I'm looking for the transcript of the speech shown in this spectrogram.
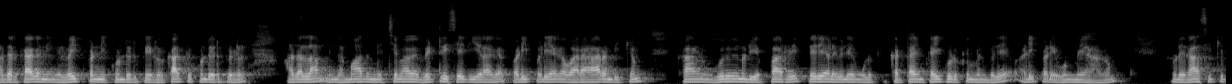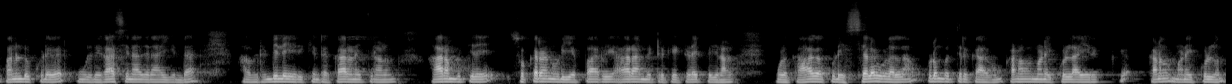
அதற்காக நீங்கள் வெயிட் பண்ணி கொண்டிருப்பீர்கள் காத்து கொண்டிருப்பீர்கள். அதெல்லாம் இந்த மாதம் நிச்சயமாக வெற்றி செய்திகளாக படிப்படியாக வர ஆரம்பிக்கும். காரணம் குருவினுடைய பார்வை பெரிய அளவிலே உங்களுக்கு கட்டாயம் கை கொடுக்கும் என்பதே அடிப்படை உண்மையாகும். உங்களுடைய ராசிக்கு பன்னெண்டு குடைவர் உங்களுடைய ராசிநாதன் ஆகின்றார். அவர் ரெண்டிலே இருக்கின்ற காரணத்தினாலும் ஆரம்பத்திலே சுக்கரனுடைய பார்வை ஆறாம் வீட்டிற்கு கிடைப்பதினால் உங்களுக்கு ஆகக்கூடிய செலவுகளெல்லாம் குடும்பத்திற்காகவும் கணவன் மனைக்குள்ளாக இருக்க கணவன் மனைக்குள்ளும்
